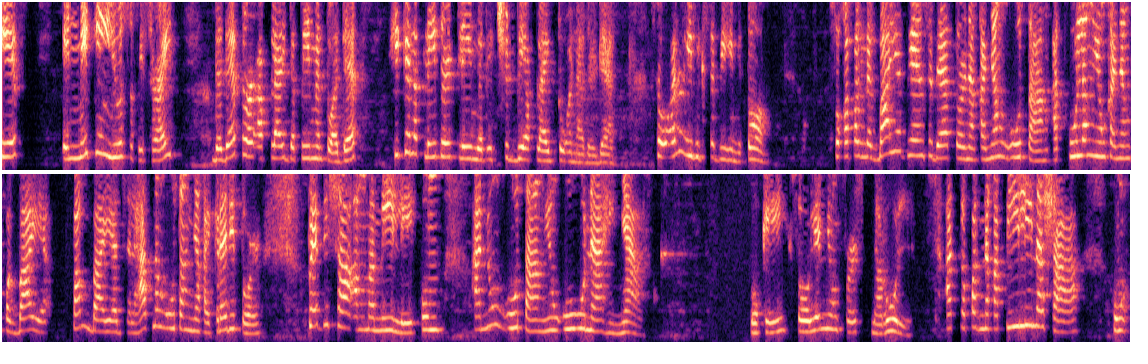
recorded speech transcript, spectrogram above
If, in making use of his right, the debtor applied the payment to a debt, he cannot later claim that it should be applied to another debt. So, anong ibig sabihin nito? So, kapag nagbayad ngayon sa debtor ng kanyang utang at kulang yung kanyang pagbayad, pambayad sa lahat ng utang niya kay creditor, pwede siya ang mamili kung anong utang yung uunahin niya. Okay? So, yan yung first na rule. At kapag nakapili na siya kung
